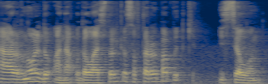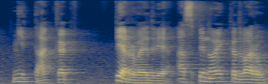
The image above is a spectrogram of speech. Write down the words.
а Арнольду она удалась только со второй попытки. И сел он не так, как первые две, а спиной ко двору,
